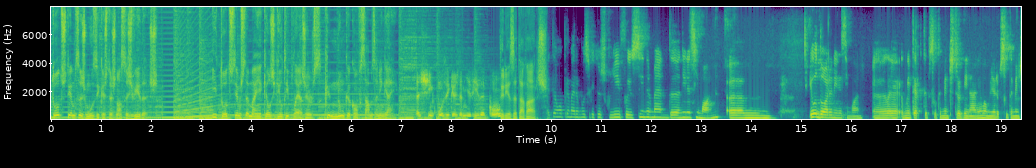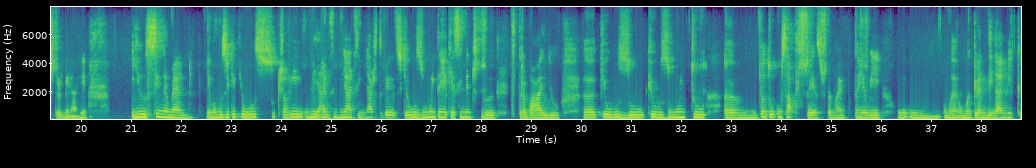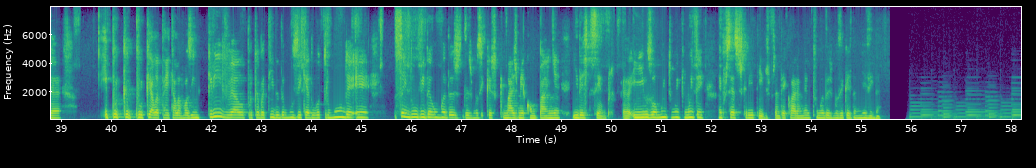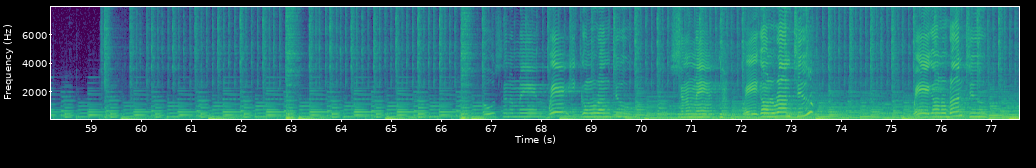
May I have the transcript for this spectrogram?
Todos temos as músicas das nossas vidas. E todos temos também aqueles guilty pleasures que nunca confessámos a ninguém. As 5 músicas da minha vida com Teresa Tavares. Então a primeira música que eu escolhi foi o Cinderman de Nina Simone. Um, eu adoro a Nina Simone. Ela é uma intérprete absolutamente extraordinária, uma mulher absolutamente extraordinária. E o Cinderman é uma música que eu ouço, que já ouvi milhares e milhares e milhares de vezes, que eu uso muito em aquecimentos de, de trabalho, uh, que eu uso, que eu uso muito um, quando estou a começar processos também, porque tem ali um, um, uma, uma grande dinâmica, e porque, porque ela tem aquela voz incrível, porque a batida da música é do outro mundo, é, é sem dúvida uma das, das, músicas que mais me acompanha e desde sempre. Uh, e uso-a muito, muito, muito em, em processos criativos, portanto é claramente uma das músicas da minha vida. Run to?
